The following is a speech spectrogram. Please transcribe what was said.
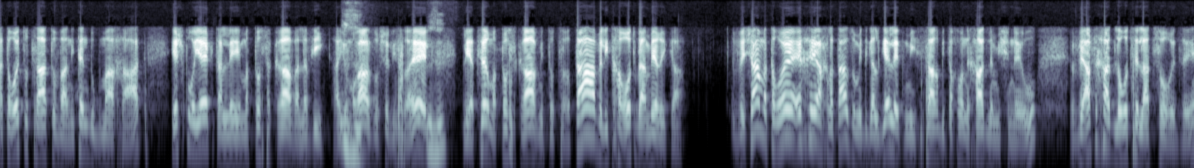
אתה רואה תוצאה טובה. ניתן דוגמה אחת. יש פרויקט על אה, מטוס הקרב, הלוי, היומרה הזו של ישראל, לייצר מטוס קרב מתוצרתה ולהתחרות באמריקה. ושם אתה רואה איך ההחלטה הזו מתגלגלת משר ביטחון אחד למשנהו, ואף אחד לא רוצה לעצור את זה.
